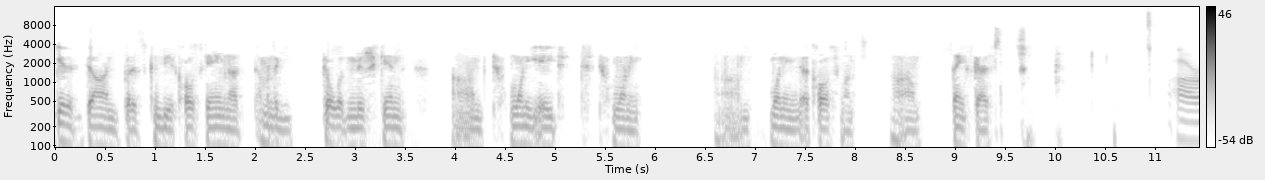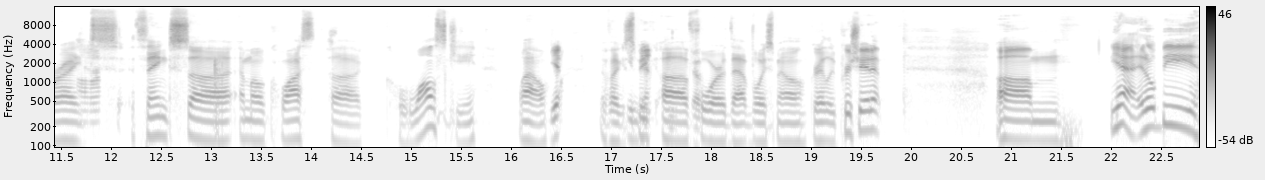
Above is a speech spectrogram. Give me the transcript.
get it done. But it's going to be a close game, and I, I'm going to go with Michigan um, 28 to 20, um, winning a close one. Um, thanks, guys. All right. Thanks, uh, Emil Kwas- uh, Kowalski. Wow. Yep. If I could speak uh, for that voicemail, greatly appreciate it. Um, yeah, it'll be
